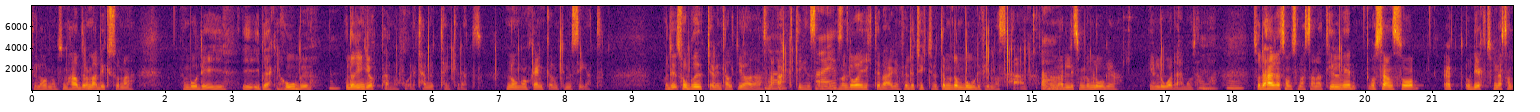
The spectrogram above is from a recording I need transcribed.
till honom som hade de här byxorna. Hon bodde i, i, i Bräkne-Hoby. Mm. Och då ringde jag upp henne och frågade, kan du tänka dig att någon gång skänka dem till museet? Och det, så brukar vi inte alltid göra, sån aktiv insamling. Men då gick det vägen, för det tyckte vi att de, de borde finnas här. Och hon hade liksom, de låg i i en låda hemma hos henne. Mm. Mm. Så det här är sånt som jag stannar till vid. Och sen så ett objekt som nästan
